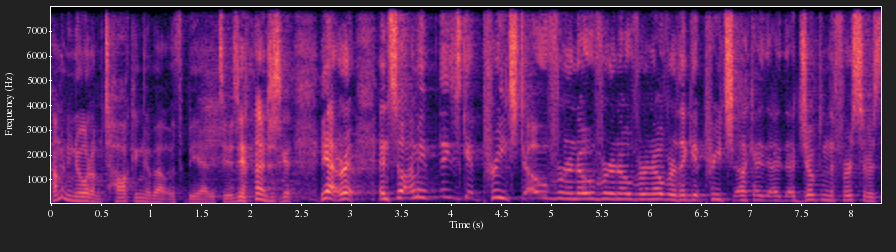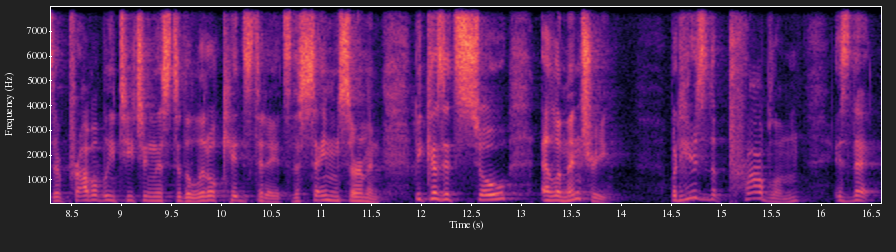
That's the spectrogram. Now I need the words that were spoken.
How many know what I'm talking about with the Beatitudes? Yeah, I'm just. Yeah, right. And so, I mean, these get preached over and over and over and over. They get preached, like I, I, joked in the first service, they're probably teaching this to the little kids today. It's the same sermon because it's so elementary. But here's the problem is that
